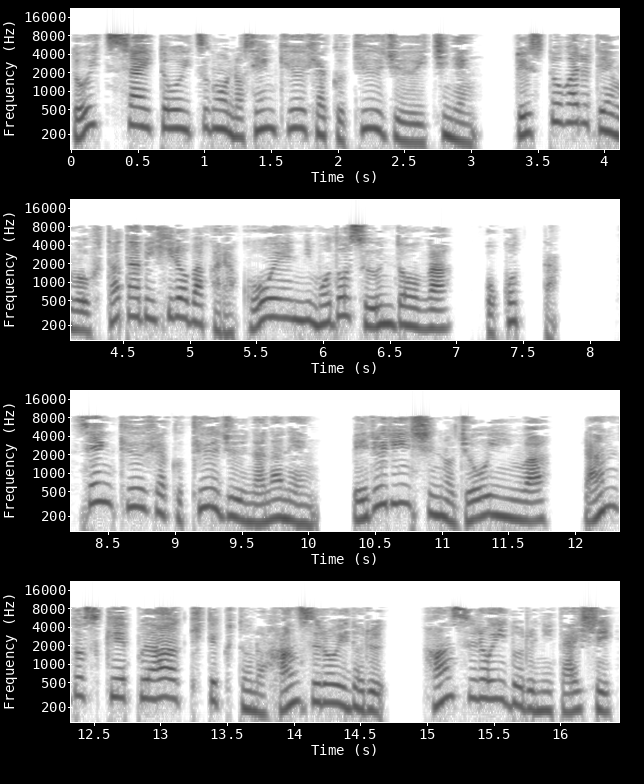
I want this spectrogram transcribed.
ドイツ再統一後の1991年、ルストガルテンを再び広場から公園に戻す運動が起こった。1997年、ベルリン市の上院は、ランドスケープアーキテクトのハンス・ロイドル、ハンス・ロイドルに対し、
